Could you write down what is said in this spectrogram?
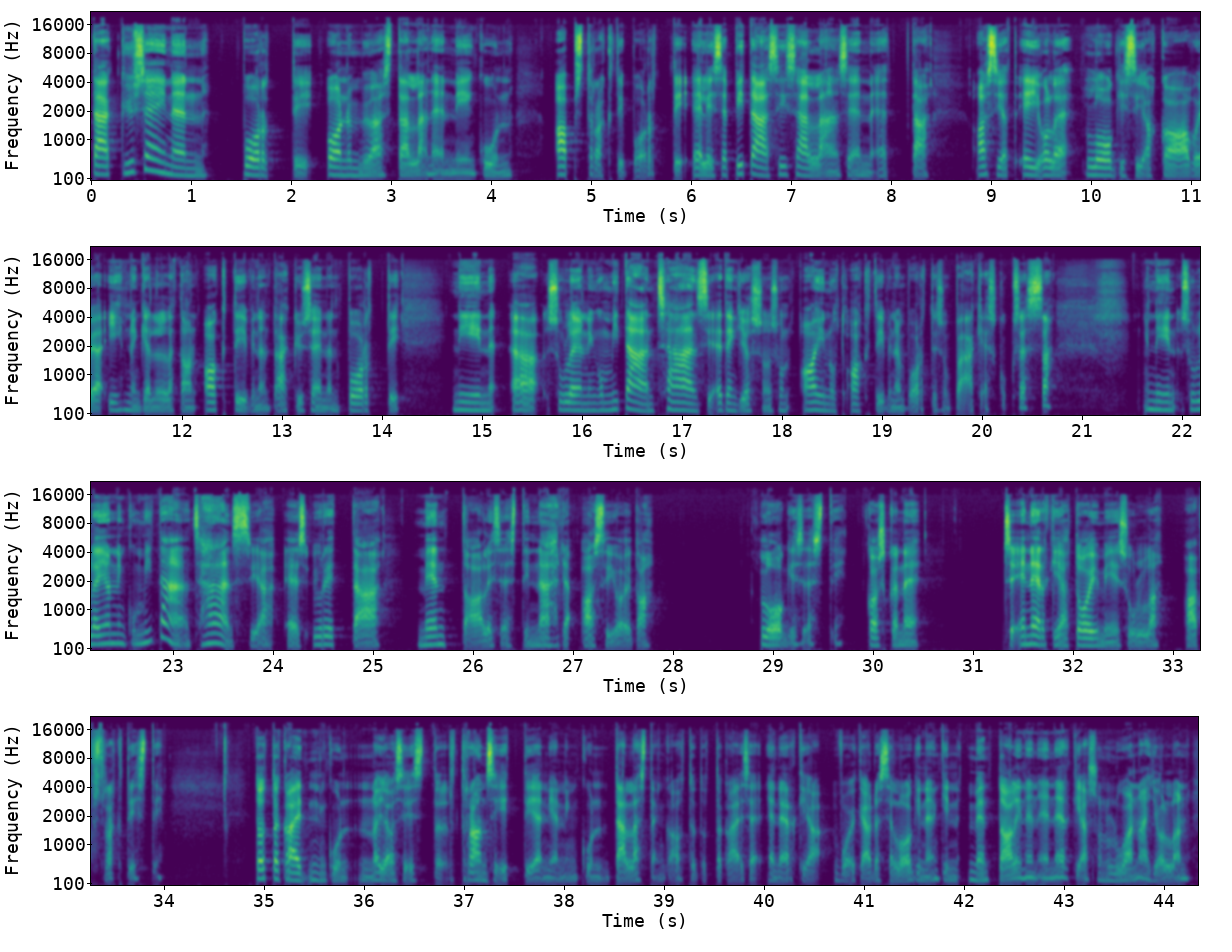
tämä kyseinen portti on myös tällainen niin kuin abstraktiportti, eli se pitää sisällään sen, että asiat ei ole loogisia kaavoja, ihminen, kenellä tämä on aktiivinen tämä kyseinen portti, niin äh, sulla ei ole niin mitään chanssiä, etenkin jos on sun ainut aktiivinen portti sun pääkeskuksessa, niin sulla ei ole niin mitään chanssiä edes yrittää mentaalisesti nähdä asioita loogisesti, koska ne, se energia toimii sulla abstraktisti totta kai, niin kuin, no joo, siis transiittien ja niin kuin tällaisten kautta totta kai se energia voi käydä se looginenkin mentaalinen energia sun luona, jolloin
